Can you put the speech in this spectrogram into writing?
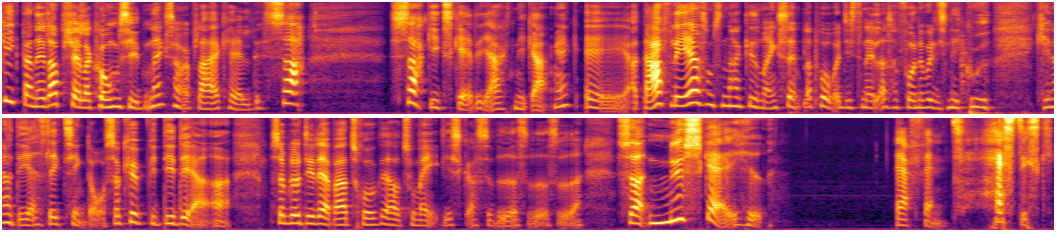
gik der netop Sherlock Holmes i den, ikke, som jeg plejer at kalde det. Så, så gik skattejagten i gang. Ikke? Øh, og der er flere, som sådan har givet mig eksempler på, hvad de sådan ellers har fundet, hvor de sådan ikke, gud, kender det, jeg har slet ikke tænkt over. Så købte vi det der, og så blev det der bare trukket automatisk, og så videre, så videre, så videre. Så nysgerrighed er fantastisk,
